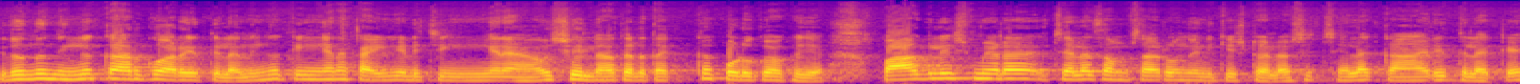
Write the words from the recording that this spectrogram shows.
ഇതൊന്നും നിങ്ങൾക്കാർക്കും അറിയത്തില്ല. നിങ്ങൾക്ക് ഇങ്ങനെ കൈയടിച്ച് ഇങ്ങനെ ആവശ്യമില്ലാത്തടത്തൊക്കെ കൊടുക്കുകയൊക്കെ ചെയ്യാം. ഭാഗ്യലക്ഷ്മിയുടെ ചില സംസാരമൊന്നും എനിക്കിഷ്ടമല്ല. പക്ഷേ ചില കാര്യത്തിലൊക്കെ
